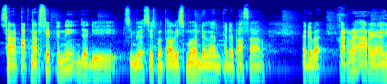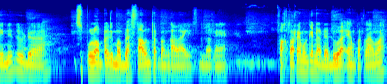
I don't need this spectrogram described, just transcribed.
secara partnership ini jadi simbiosis mutualisme dengan PD Pasar. PD Pa- karena area ini tuh udah 10 sampai 15 tahun terbengkalai sebenarnya. Faktornya mungkin ada dua. Yang pertama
